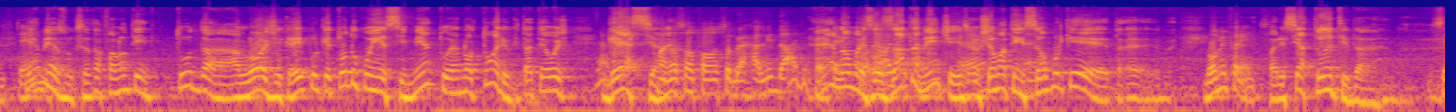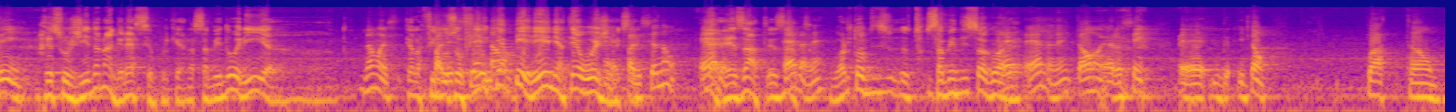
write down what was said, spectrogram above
Entende? É mesmo, o que você está falando tem toda a lógica aí, porque todo o conhecimento é notório, que está até hoje. É, Grécia, Mas né? nós estamos falando sobre a realidade. então É, não, mas lógica, exatamente, né? isso É, chama atenção porque tá, é, Vamos em frente. parecia Atlântida Sim. ressurgida na Grécia, porque era sabedoria, Não, mas aquela filosofia que é perene até hoje. É, parecia não. É, Era. exato, exato. Era, né? Agora estou sabendo disso agora. É, era, né? Então, era assim. é, então, Platão,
